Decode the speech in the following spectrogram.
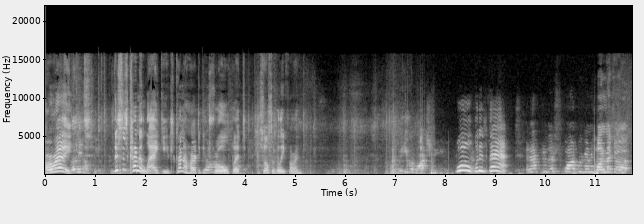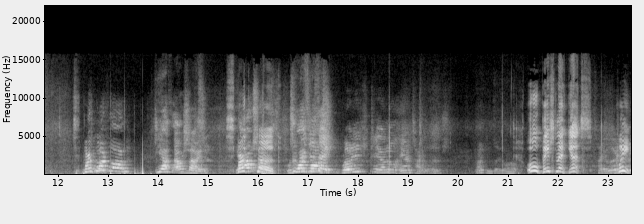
All right. Let me help you. This is kind of laggy. It's kind of hard to control, but it's also really fun. but you can watch me. Whoa! What is that? And after this squad, we're gonna go and make a Spark vlog. Yeah, outside. Spark plug. What did Ronan's channel and Tyler's. I can say that. Oh, basement, yes. Tyler, Wait.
